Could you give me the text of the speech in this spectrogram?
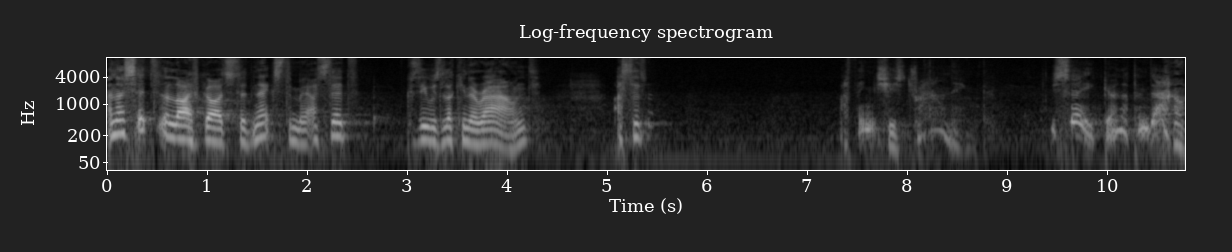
And I said to the lifeguard stood next to me, I said, because he was looking around, I said, I think she's drowning. You see, going up and down.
